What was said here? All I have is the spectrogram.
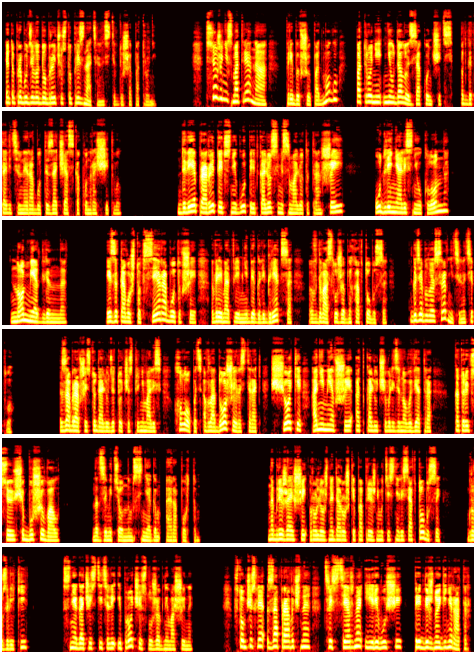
Это пробудило доброе чувство признательности в душе Патрони. Все же, несмотря на прибывшую подмогу, Патрони не удалось закончить подготовительные работы за час, как он рассчитывал. Две прорытые в снегу перед колесами самолета траншеи — удлинялись неуклонно, но медленно, из-за того, что все работавшие время от времени бегали греться в два служебных автобуса, где было сравнительно тепло. Забравшись туда, люди тотчас принимались хлопать в ладоши и растирать щеки, онемевшие от колючего ледяного ветра, который все еще бушевал над заметенным снегом аэропортом. На ближайшей рулежной дорожке по-прежнему теснились автобусы — грузовики, снегоочистители и прочие служебные машины, в том числе заправочная цистерна и ревущий передвижной генератор,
